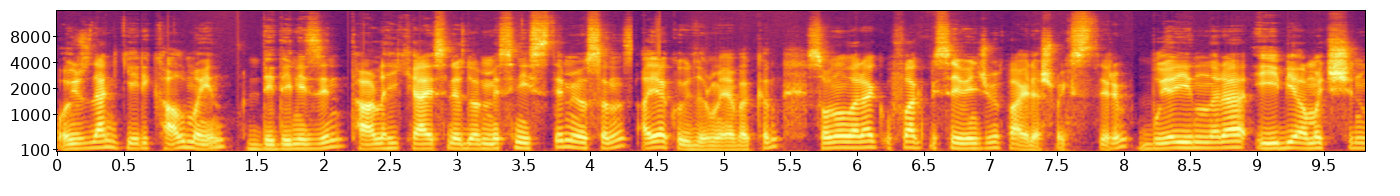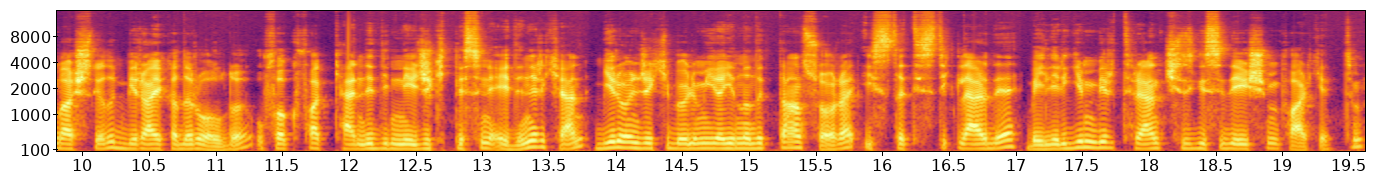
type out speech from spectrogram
O yüzden geri kalmayın. Dedenizin tarla hikayesine dönmesini istemiyorsanız ayak uydurmaya bakın. Son olarak ufak bir sevincimi paylaşmak isterim. Bu yayınlara iyi bir amaç için başlayalı bir ay kadar oldu. Ufak ufak kendi dinleyici kitlesini edinirken bir önceki bölümü yayınladıktan sonra istatistiklerde belirgin bir trend çizgisi değişimi fark ettim.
